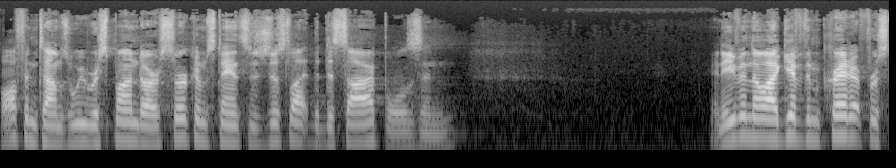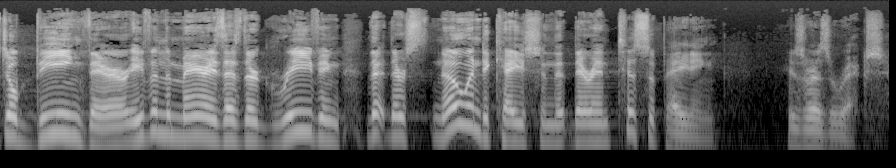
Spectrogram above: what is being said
Oftentimes, we respond to our circumstances just like the disciples. And, and even though I give them credit for still being there, even the Marys, as they're grieving, there's no indication that they're anticipating his resurrection.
